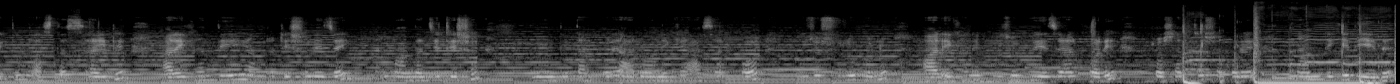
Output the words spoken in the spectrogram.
একদম রাস্তার সাইডে। আর এখান দিয়েই আমরা স্টেশনে যাই মালদার যে স্টেশন তো তারপরে আরও অনেকে আসার পর পুজো শুরু হলো। আর এখানে পুজো হয়ে যাওয়ার পরে প্রসাদটা সকলে নাম লিখে দিয়ে দেয়।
